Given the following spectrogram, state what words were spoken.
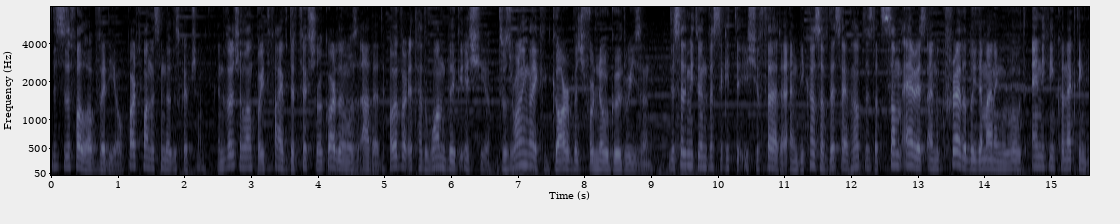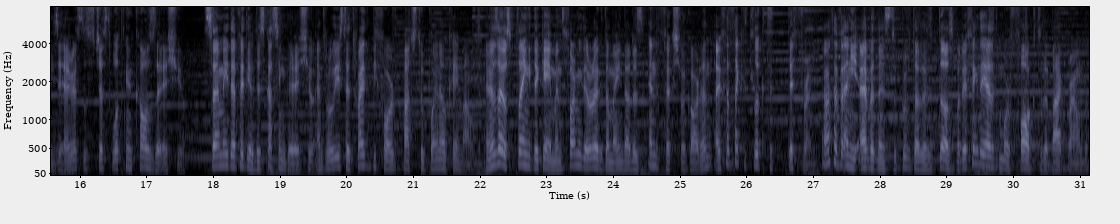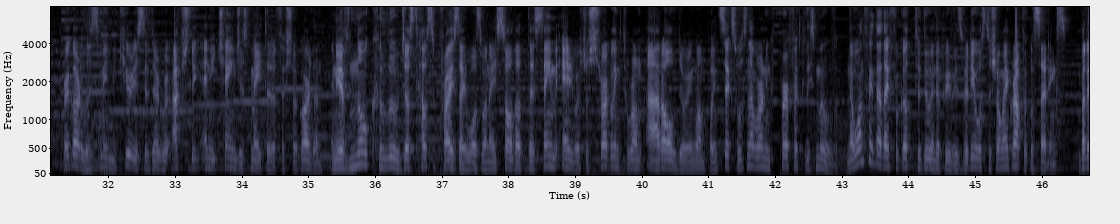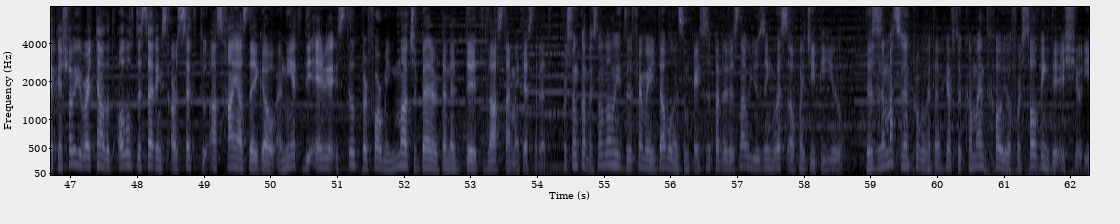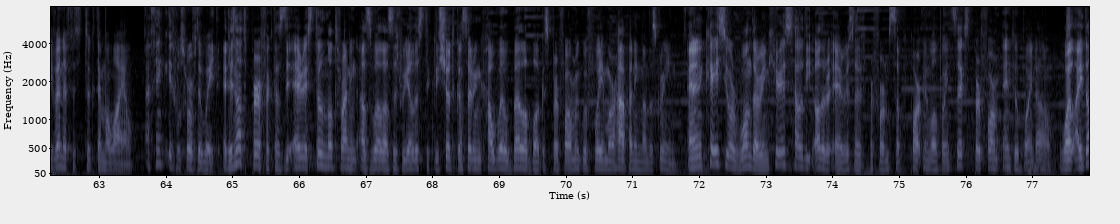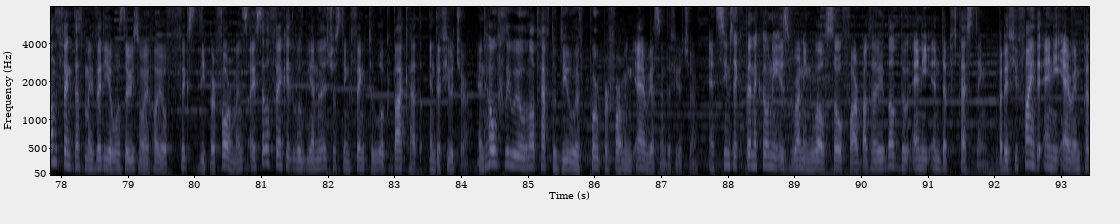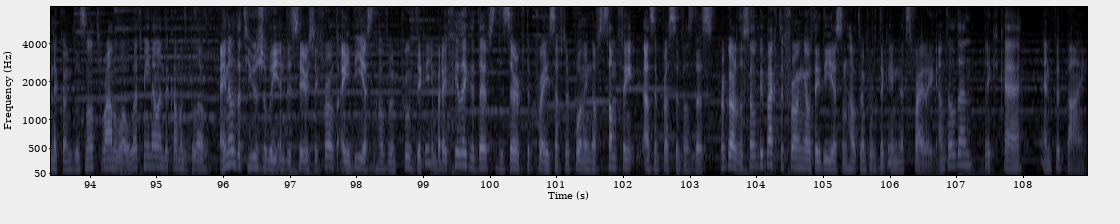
This is a follow-up video, part 1 is in the description. In version 1.5 the Fyxestroll Garden was added, however it had one big issue. It was running like garbage for no good reason. This led me to investigate the issue further and because of this I have noticed that some areas are incredibly demanding without anything connecting these areas to suggest what can cause the issue. So I made a video discussing the issue and released it right before patch 2.0 came out. And as I was playing the game and farming the relic domain that is in the Fyxestroll Garden, I felt like it looked different. I don't have any evidence to prove that it does, but I think they added more fog to the background. Regardless, it made me curious if there were actually any changes made to the Fyxestroll Garden. And you have no clue just how surprised I was when I saw that the same area which was struggling to run at all during 1.6 was now running perfectly smooth. Now one thing that I forgot to do in the previous video was to show my graphical settings. But I can show you right now that all of the settings are set to as high as they go, and yet the area is still performing much better than it did last time I tested it. For some context, not only did the frame rate double in some cases, but it is now using less of my GPU. This is a massive improvement and we have to commend Hoyo for solving the issue, even if it took them a while. I think it was worth the wait. It is not perfect as the area is still not running as well as it realistically should considering how well Belobog is performing with way more happening on the screen. And in case you are wondering, here is how the other areas that have performed subpar in 1.6 perform in 2.0. While I don't think that my video was the reason why Hoyo fixed the performance, I still think it will be an interesting thing to look back at in the future. And hopefully we will not have to deal with poor performing areas in the future. It seems like Is running well so far, but I did not do any in-depth testing. But if you find any area in Penacony that does not run well, let me know in the comments below. I know that usually in this series I throw out ideas on how to improve the game, but I feel like the devs deserve the praise after pulling off something as impressive as this. Regardless, I'll be back to throwing out ideas on how to improve the game next Friday. Until then, take care and goodbye.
